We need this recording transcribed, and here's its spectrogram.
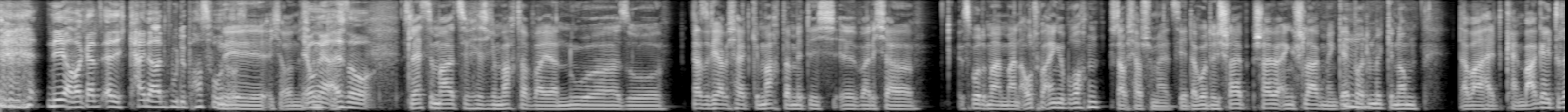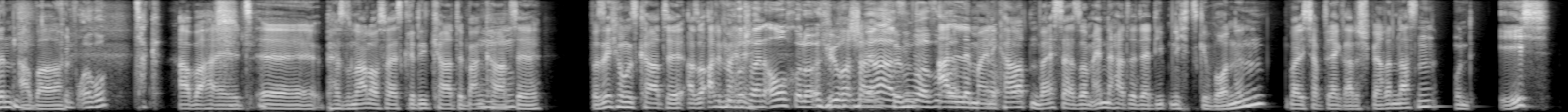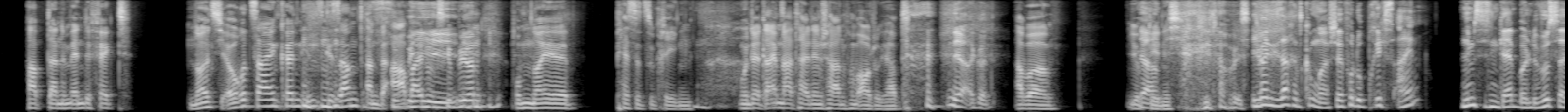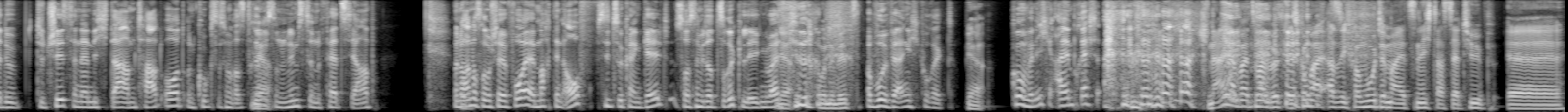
nee, aber ganz ehrlich, keiner hat gute Passfotos. Nee, ich auch nicht. Junge, wirklich. also, Das letzte Mal, als ich welche gemacht habe, war ja nur so. Also, die habe ich halt gemacht, damit ich, äh, weil ich ja. Es wurde mal in mein Auto eingebrochen. Ich glaube, ich habe schon mal erzählt. Da wurde die Scheibe eingeschlagen, mein Geldbeutel Mhm. mitgenommen. Da war halt kein Bargeld drin, aber, 5 Euro, zack. aber halt äh, Personalausweis, Kreditkarte, Bankkarte, Versicherungskarte, also alle meine. Führerschein auch, oder? Führerschein, ja, stimmt. super, super. Alle meine Ja. Karten, weißt du, also am Ende hatte der Dieb nichts gewonnen, weil ich habe direkt alles sperren lassen und ich habe dann im Endeffekt 90 Euro zahlen können insgesamt an. Bearbeitungsgebühren, um neue Pässe zu kriegen. Und der Daimler hat halt den Schaden vom Auto gehabt. Ja, gut. Aber juckt Ja. die nicht, glaube ich. Ich meine, die Sache ist, guck mal, stell dir vor, du brichst ein, nimmst diesen Geldbeutel, du wirst ja, du, du chillst dann ja nicht da am Tatort und guckst, dass mal was drin Ja. ist, sondern du nimmst den und fährst ja ab. Und Oh. andersrum, stell dir vor, er macht den auf, sieht so kein Geld, sollst dann wieder zurücklegen, weißt Ja, du? ohne Witz. Obwohl, wäre eigentlich korrekt. Ja. Guck mal, wenn ich einbreche. Nein, aber jetzt mal wirklich. Guck mal, also ich vermute mal jetzt nicht, dass der Typ äh,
